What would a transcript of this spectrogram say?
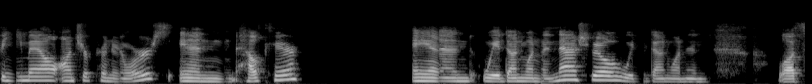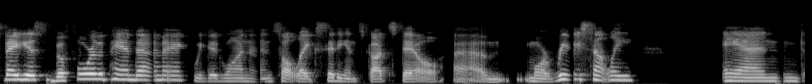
female entrepreneurs in healthcare. And we had done one in Nashville, we'd done one in Las Vegas before the pandemic. We did one in Salt Lake City and Scottsdale um, more recently. And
